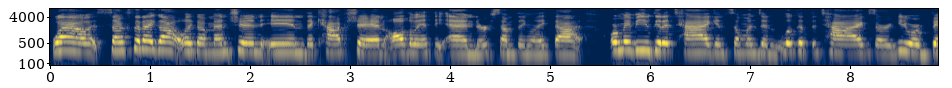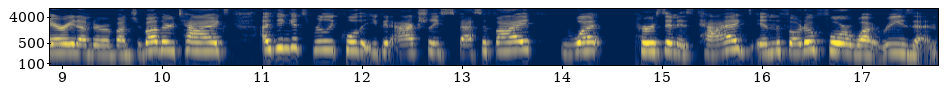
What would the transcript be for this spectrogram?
"Wow, it sucks that I got like a mention in the caption all the way at the end or something like that." Or maybe you get a tag and someone didn't look at the tags or you know, were buried under a bunch of other tags. I think it's really cool that you can actually specify what person is tagged in the photo for what reason.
